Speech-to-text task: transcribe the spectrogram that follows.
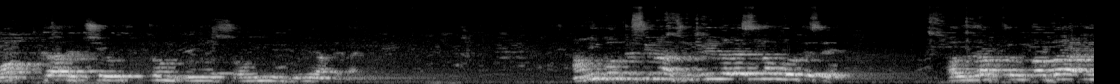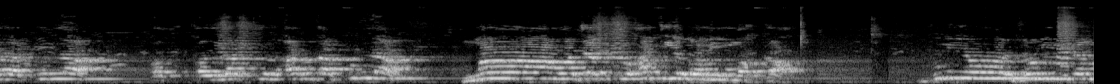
মক্কার চেয়ে উত্তম কোনো শ্রমিক দুনিয়াতে নাই আমি বলতেছি না, জিবরিল বলতেছে ফাল্লাতুল কাবাইলা কুল্লা ফাল্লাতুল আরদা কুল্লা, মা মক্কা। দুনিয়ার জমিন যেন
